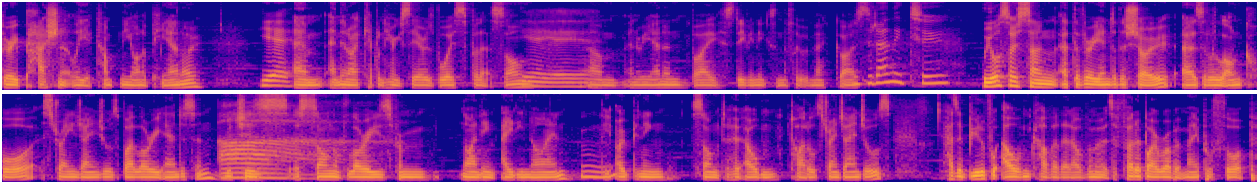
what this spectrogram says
very passionately accompany on a piano. Yeah. Um, and then I kept on hearing Sarah's voice for that song. Yeah, yeah, yeah. Um, and Rhiannon by Stevie Nicks and the Fleetwood Mac guys. was it only two? We also sung at the very end of the show as a little encore Strange Angels by Laurie Anderson, which is a song of Laurie's from 1989, the opening song to her album titled Strange Angels. Has a beautiful album cover, that album. It's a photo by Robert Mapplethorpe,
